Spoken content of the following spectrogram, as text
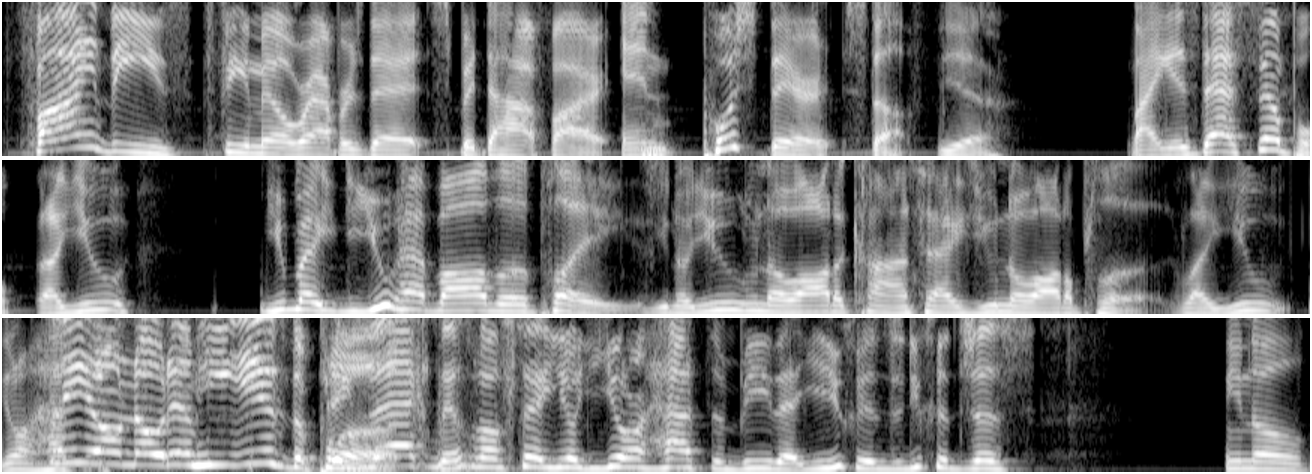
Find these female rappers that spit the hot fire and mm. push their stuff. Yeah. Like it's that simple. Like you you make you have all the plays. You know, you know all the contacts, you know all the plugs. Like you you don't have He to, don't know them. He is the plug. Exactly. That's what I'm saying. You you don't have to be that. You could you could just you know,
